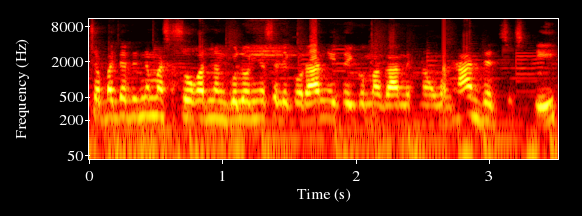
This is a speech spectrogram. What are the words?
Sa pagdating naman sa sukat ng gulong niya sa likuran, ito ay gumagamit ng 160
